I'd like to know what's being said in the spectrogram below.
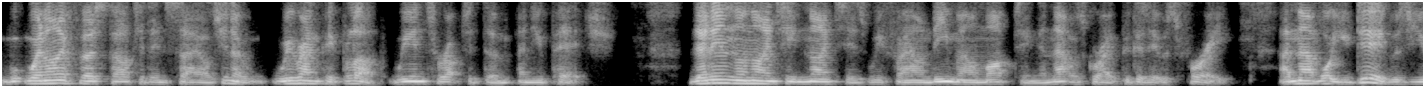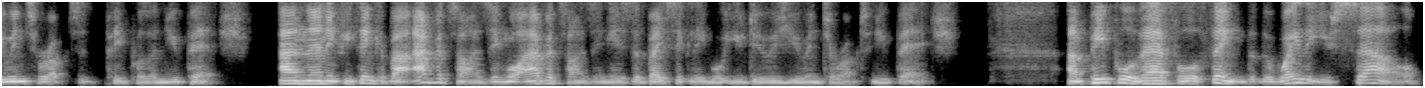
when i first started in sales you know we rang people up we interrupted them and you pitch then in the 1990s, we found email marketing, and that was great because it was free. And that what you did was you interrupted people and you pitch. And then if you think about advertising, what advertising is that basically what you do is you interrupt and you pitch. And people therefore think that the way that you sell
